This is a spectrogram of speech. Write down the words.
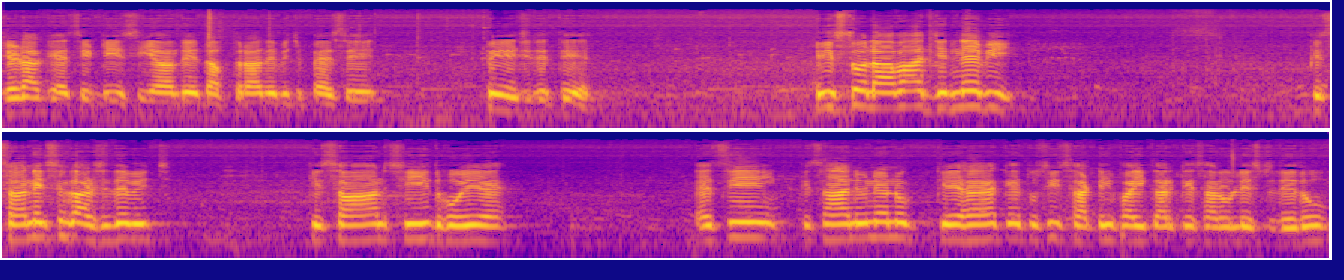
ਜਿਹੜਾ ਕਿ ਅਸੀਂ ਡੀਸੀਆਂ ਦੇ ਦਫ਼ਤਰਾਂ ਦੇ ਵਿੱਚ ਪੈਸੇ ਭੇਜ ਦਿੱਤੇ ਹੈ ਇਸ ਤੋਂ ਇਲਾਵਾ ਜਿੰਨੇ ਵੀ ਕਿਸਾਨੀ ਸੰਘਰਸ਼ ਦੇ ਵਿੱਚ ਕਿਸਾਨ ਸ਼ਹੀਦ ਹੋਏ ਹੈ ਅਸੀਂ ਕਿਸਾਨ ਯੂਨੀਅਨ ਨੂੰ ਕਿਹਾ ਕਿ ਤੁਸੀਂ ਸਰਟੀਫਾਈ ਕਰਕੇ ਸਾਨੂੰ ਲਿਸਟ ਦੇ ਦਿਓ।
